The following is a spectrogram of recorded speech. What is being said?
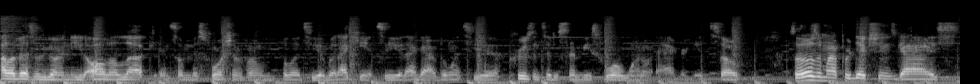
Alaves is going to need all the luck and some misfortune from Valencia, but I can't see it. I got Valencia cruising to the semis 4 1 on aggregate. So, so those are my predictions, guys.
